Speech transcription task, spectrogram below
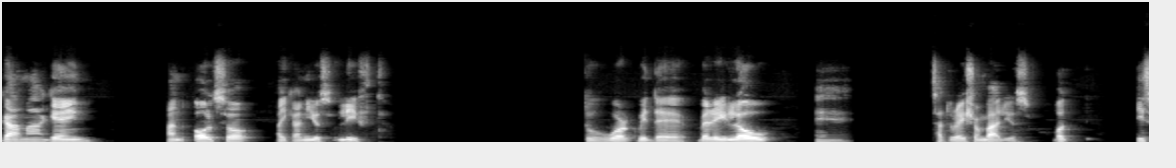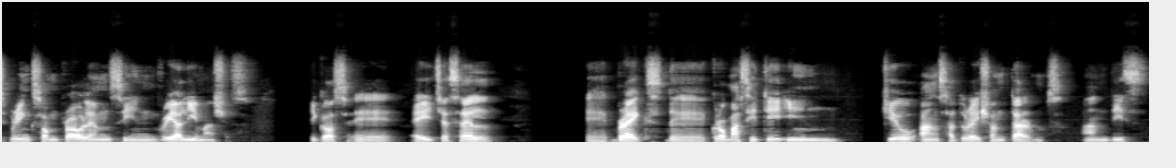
gamma gain and also I can use lift to work with the very low uh, saturation values. But this brings some problems in real images because uh, HSL uh, breaks the chromacity in hue and saturation terms and this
